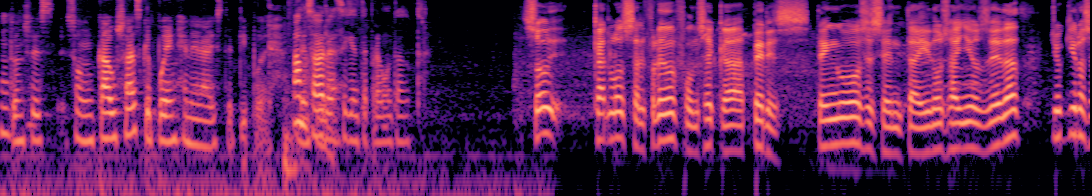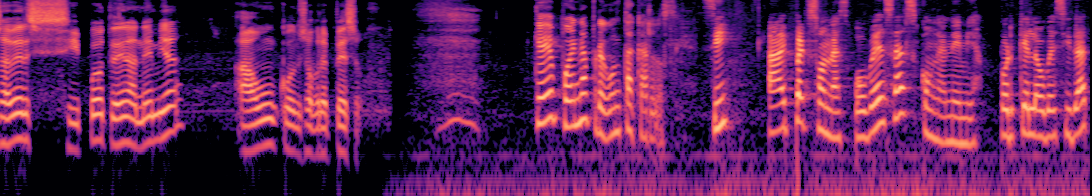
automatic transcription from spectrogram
Entonces, son causas que pueden generar este tipo de. Vamos a ver la siguiente pregunta, doctora. Soy Carlos Alfredo Fonseca Pérez. Tengo 62 años de edad. Yo quiero saber si puedo tener anemia aún con sobrepeso? Qué buena pregunta, Carlos. Sí, hay personas obesas con anemia, porque la obesidad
